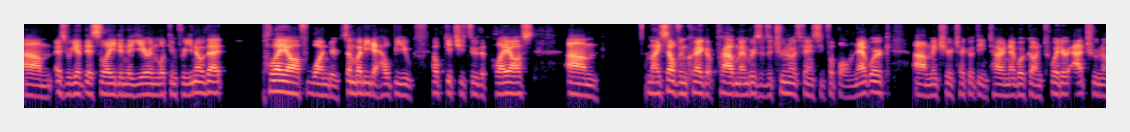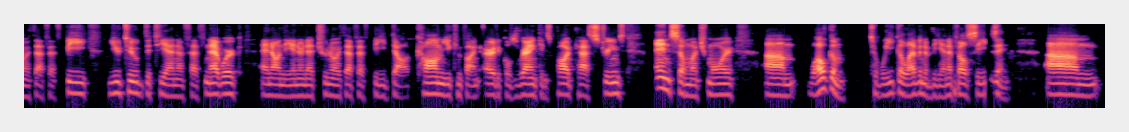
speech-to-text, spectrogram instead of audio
um, as we get this late in the year and looking for, you know, that playoff wonder, somebody to help you, help get you through the playoffs. Um, myself and Craig are proud members of the True North Fantasy Football Network. Um, make sure to check out the entire network on Twitter at True North FFB, YouTube, the TNFF Network, and on the internet, truenorthffb.com. You can find articles, rankings, podcast streams, and so much more. Um, welcome to week 11 of the NFL season. Um,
